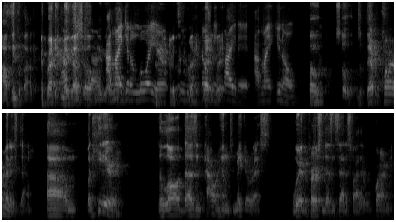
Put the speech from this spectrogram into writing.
I'll think about it. Right? I'll maybe I'll show up. Maybe I, I might get a lawyer to right, help right, me right. fight it. I might, you know. So, mm-hmm. so that requirement is done. Um, but here, the law does empower him to make arrests where the person doesn't satisfy that requirement.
